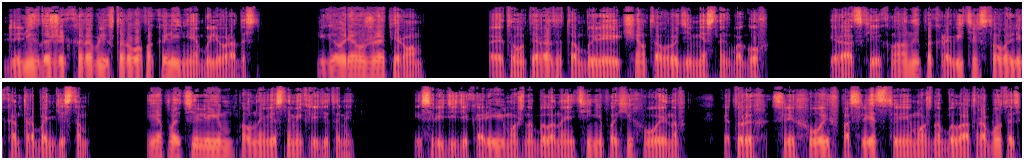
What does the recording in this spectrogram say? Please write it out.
Для них даже корабли второго поколения были в радость. Не говоря уже о первом. Поэтому пираты там были чем-то вроде местных богов. Пиратские кланы покровительствовали контрабандистам и оплатили им полновесными кредитами. И среди дикарей можно было найти неплохих воинов, которых с лихвой впоследствии можно было отработать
